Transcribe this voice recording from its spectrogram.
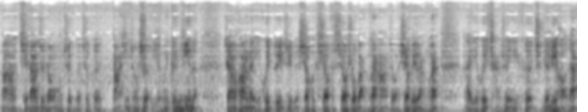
啊，其他这种这个这个大型城市也会跟进的，这样的话呢，也会对这个消消销售板块哈，对吧？消费板块啊，也会产生一个直接利好的。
